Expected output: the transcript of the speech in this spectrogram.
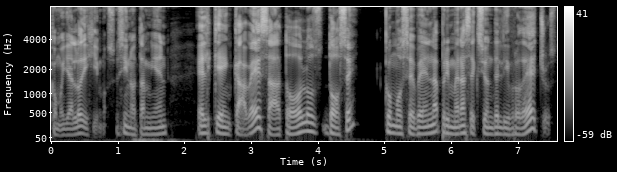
como ya lo dijimos, sino también el que encabeza a todos los doce, como se ve en la primera sección del libro de Hechos.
